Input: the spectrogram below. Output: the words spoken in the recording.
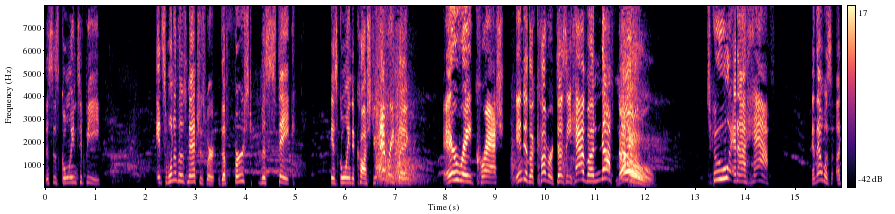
This is going to be. It's one of those matches where the first mistake is going to cost you everything. Air raid crash into the cover. Does he have enough? No. Two and a half. And that was a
